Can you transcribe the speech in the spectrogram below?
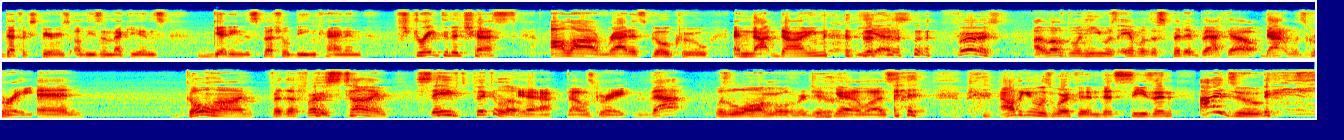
death experience of these Namekians getting the special beam cannon straight to the chest, a la Raditz Goku, and not dying? Yes. First, I loved when he was able to spit it back out. that was great. And Gohan, for the first time, saved Piccolo. Yeah, that was great. That was long overdue. Yeah, it was. I don't think it was worth it in this season. I do.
